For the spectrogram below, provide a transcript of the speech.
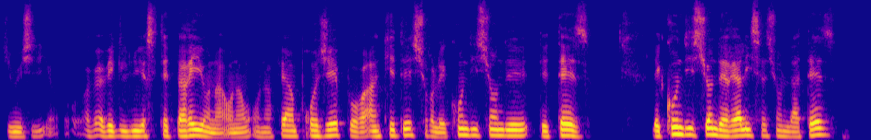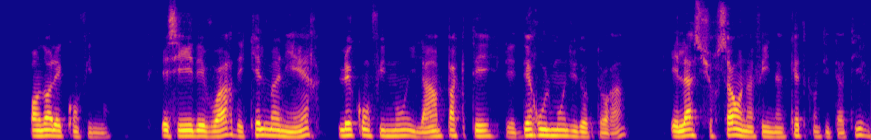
je me suis dit, avec l'Université de Paris, on a, on, a, on a fait un projet pour enquêter sur les conditions des, des thèses, les conditions de réalisation de la thèse pendant les confinements. Essayer de voir de quelle manière le confinement, il a impacté le déroulement du doctorat. Et là, sur ça, on a fait une enquête quantitative.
